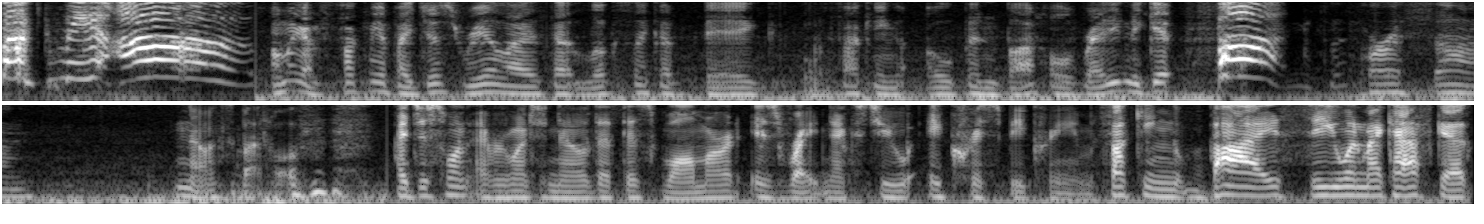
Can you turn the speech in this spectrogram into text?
Fuck me up! Oh my god, fuck me up. I just realized that looks like a big fucking open butthole ready to get fucked! Or a song. No, it's a butthole. I just want everyone to know that this Walmart is right next to a Krispy Kreme. Fucking bye, see you in my casket.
